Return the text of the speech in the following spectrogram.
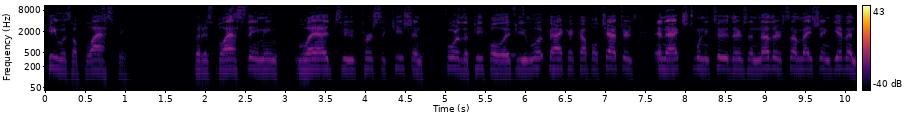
He was a blasphemer. But his blaspheming led to persecution for the people. If you look back a couple chapters in Acts 22, there's another summation given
